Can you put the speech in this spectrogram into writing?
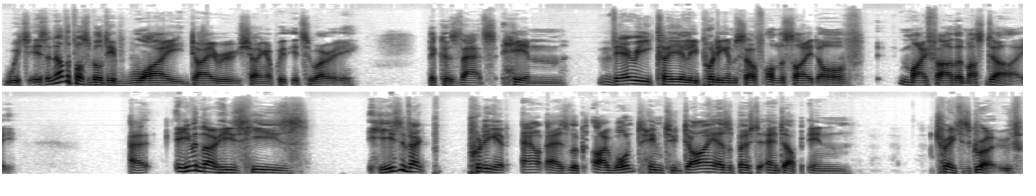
which is another possibility of why Dairu is showing up with Itsuwari, because that's him very clearly putting himself on the side of my father must die. Uh, even though he's he's he's in fact putting it out as look, I want him to die as opposed to end up in Traitor's Grove,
